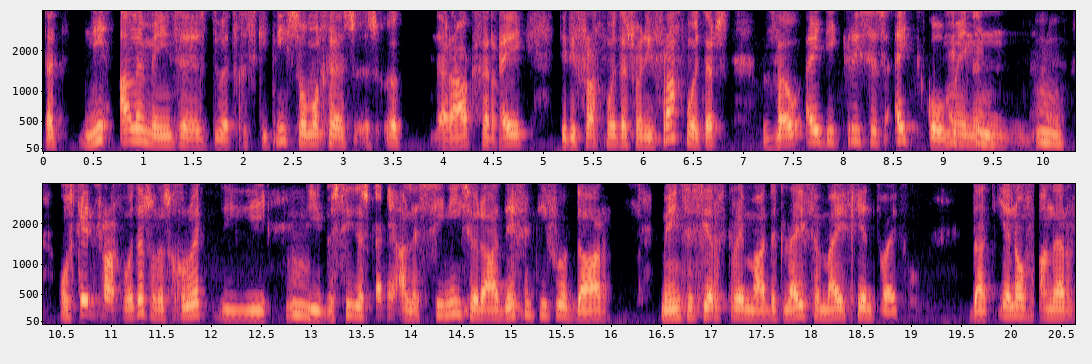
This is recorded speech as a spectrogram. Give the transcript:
dat nie alle mense is doodgeskiet nie. Sommige is is ook raak gery deur die vragmotors want die vragmotors wou uit die krisis uitkom Ek en in, mm. ons ken vragmotors, hulle is groot, die die, mm. die bestuurders kan nie alles sien nie, so daar definitief ook daar mense seer gekry, maar dit lê vir my geen twyfel dat een of ander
